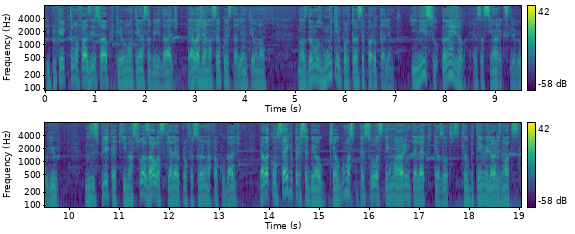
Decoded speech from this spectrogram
E por que que tu não faz isso? Ah, porque eu não tenho essa habilidade. Ela já nasceu com esse talento e eu não. Nós damos muita importância para o talento. E nisso, Angela, essa senhora que escreveu o livro, nos explica que nas suas aulas, que ela é professora na faculdade, ela consegue perceber que algumas pessoas têm um maior intelecto que as outras, que obtêm melhores notas,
